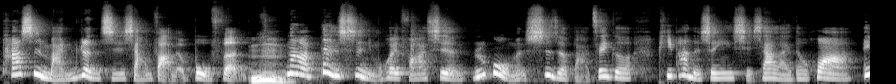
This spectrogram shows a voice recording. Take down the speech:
它是蛮认知想法的部分。嗯，那但是你们会发现，如果我们试着把这个批判的声音写下来的话，诶，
